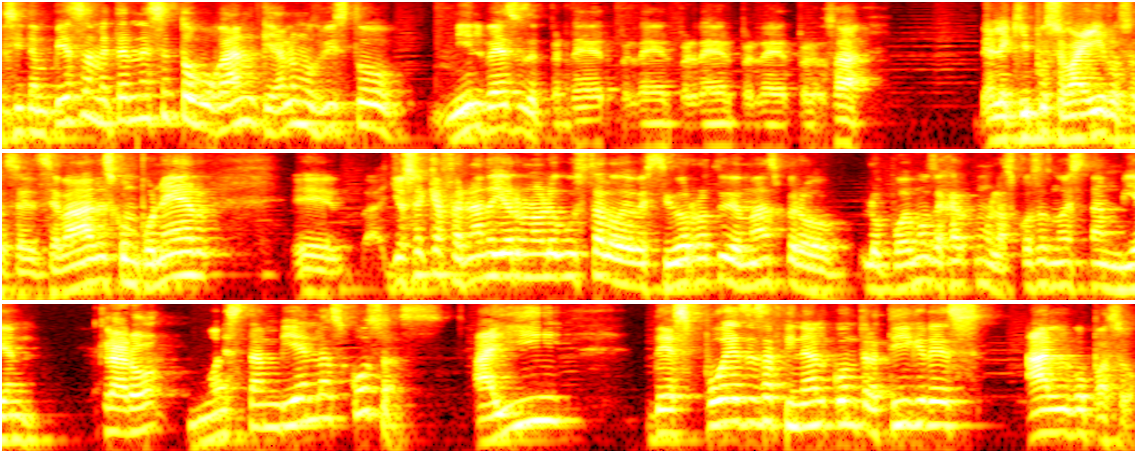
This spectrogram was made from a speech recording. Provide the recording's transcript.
si te empiezas a meter en ese tobogán que ya lo hemos visto mil veces de perder, perder, perder, perder, perder o sea, el equipo se va a ir, o sea, se, va a descomponer. Eh, yo sé que a Fernando Hierro no le gusta lo de vestido roto y demás, pero lo podemos dejar como las cosas no están bien. Claro. No están bien las cosas. Ahí, después de esa final contra Tigres, algo pasó.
